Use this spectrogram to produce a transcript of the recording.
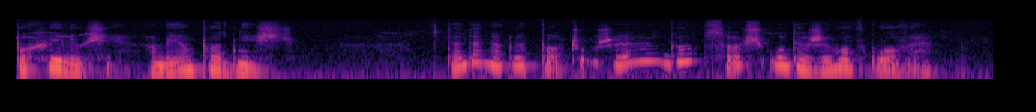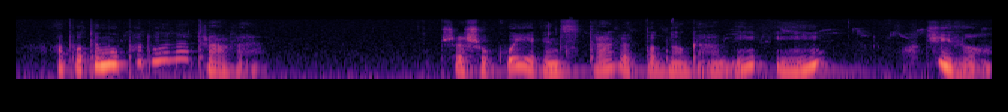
pochylił się, aby ją podnieść. Wtedy nagle poczuł, że go coś uderzyło w głowę, a potem upadło na trawę. Przeszukuje więc trawę pod nogami i, o dziwo,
